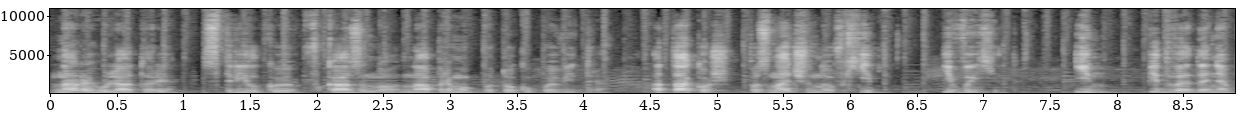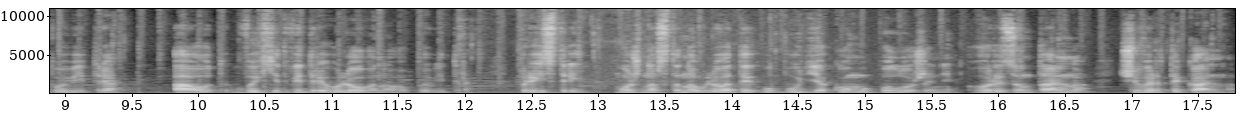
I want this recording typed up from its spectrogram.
На регуляторі стрілкою вказано напрямок потоку повітря, а також позначено вхід і вихід. IN – підведення повітря, OUT – вихід відрегульованого повітря. Пристрій можна встановлювати у будь-якому положенні горизонтально чи вертикально.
